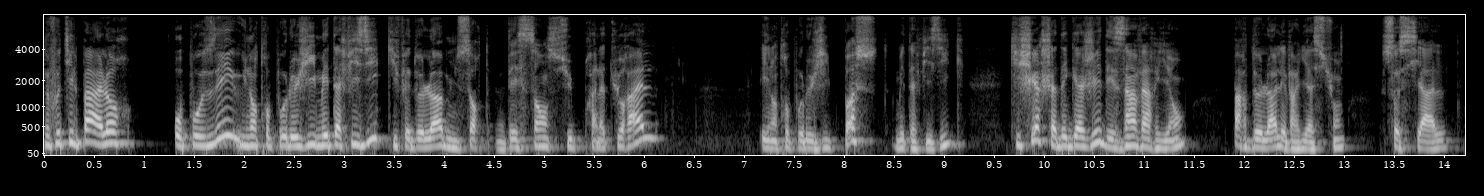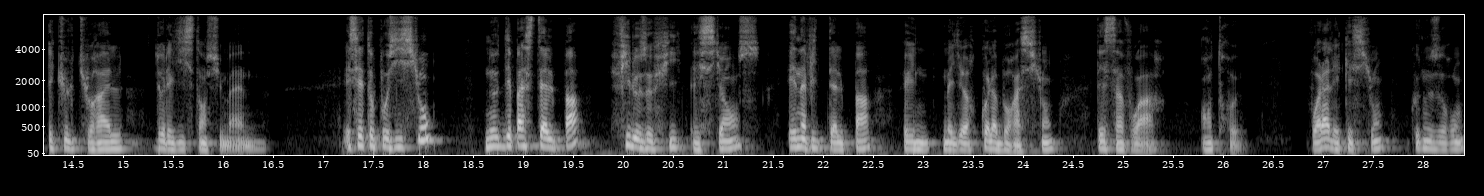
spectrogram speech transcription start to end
Ne faut-il pas alors opposer une anthropologie métaphysique qui fait de l'homme une sorte d'essence supranaturelle et une anthropologie post-métaphysique qui cherche à dégager des invariants par-delà les variations sociales et culturelles de l'existence humaine. Et cette opposition ne dépasse-t-elle pas philosophie et science et n'invite-t-elle pas à une meilleure collaboration des savoirs entre eux? Voilà les questions que nous aurons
